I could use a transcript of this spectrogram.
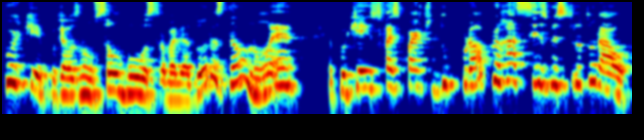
Por quê? Porque elas não são boas trabalhadoras? Não, não é. É porque isso faz parte do próprio racismo estrutural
